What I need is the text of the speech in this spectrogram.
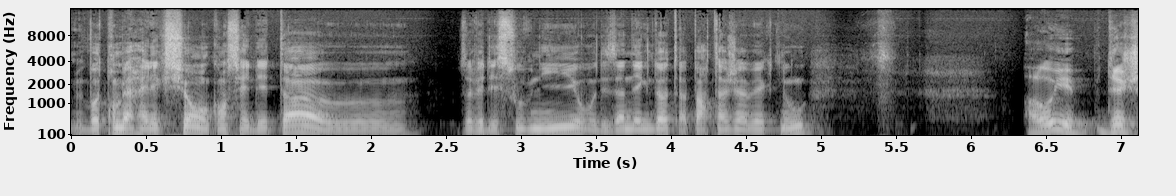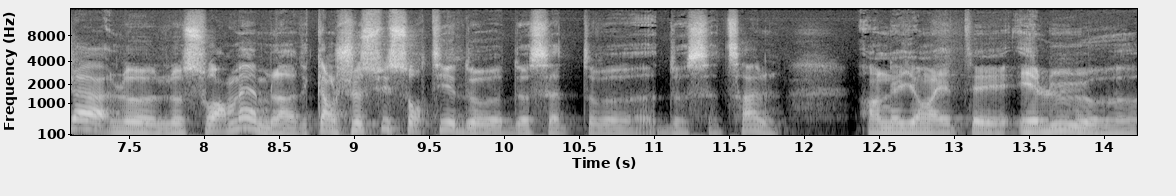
Votre première élection au Conseil d'État, vous avez des souvenirs ou des anecdotes à partager avec nous? Ah oui, déjà le, soir même, là, quand je suis sorti de, de, cette, euh, de cette salle, en ayant été élu euh,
